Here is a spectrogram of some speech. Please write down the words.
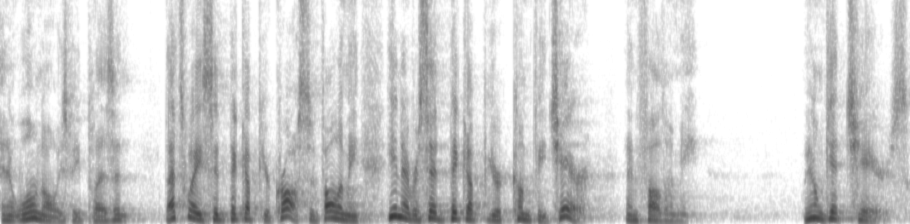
And it won't always be pleasant. That's why He said, Pick up your cross and follow me. He never said, Pick up your comfy chair and follow me. We don't get chairs,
